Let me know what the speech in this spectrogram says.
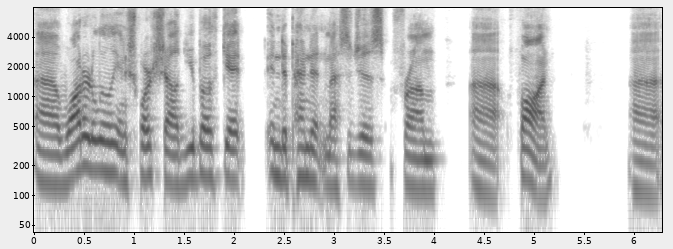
uh, Waterlily and Schwarzschild, you both get independent messages from uh, Fawn, uh,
